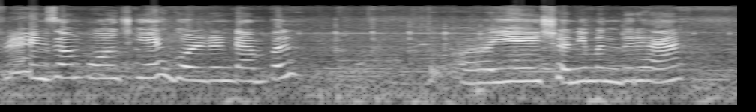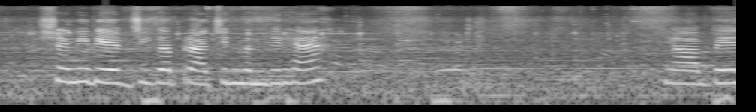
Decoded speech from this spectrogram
friends हम पहुँच गए हैं गोल्डन टेंपल तो ये शनि मंदिर है. शनि देव जी का प्राचीन मंदिर है. यहाँ पे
